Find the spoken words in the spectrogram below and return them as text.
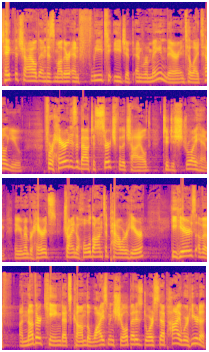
take the child and his mother, and flee to Egypt, and remain there until I tell you for Herod is about to search for the child to destroy him. Now you remember, Herod's trying to hold on to power here. He hears of a, another king that's come. The wise men show up at his doorstep. Hi, we're here to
